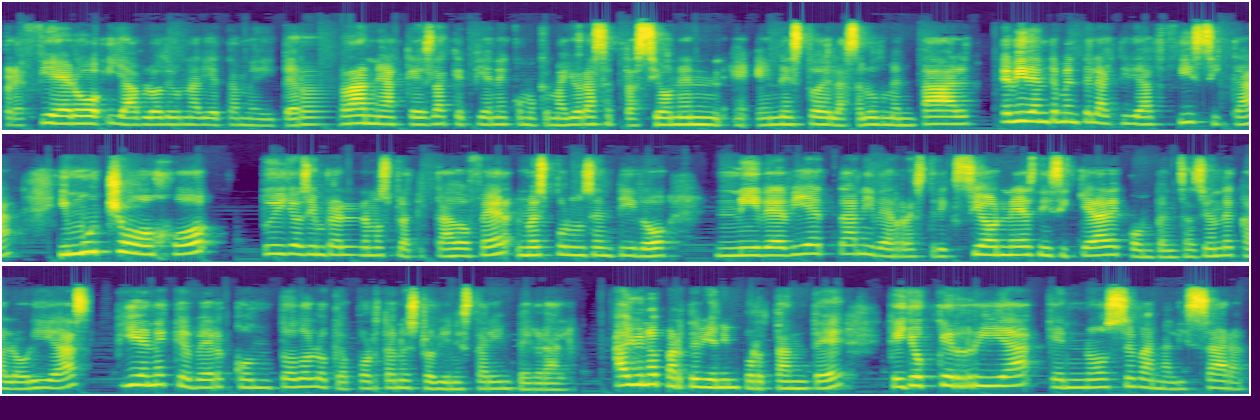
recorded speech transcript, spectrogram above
prefiero y hablo de una dieta mediterránea, que es la que tiene como que mayor aceptación en, en esto de la salud mental. Evidentemente la actividad física y mucho ojo tú y yo siempre lo hemos platicado, Fer, no es por un sentido ni de dieta, ni de restricciones, ni siquiera de compensación de calorías, tiene que ver con todo lo que aporta nuestro bienestar integral hay una parte bien importante que yo querría que no se banalizara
